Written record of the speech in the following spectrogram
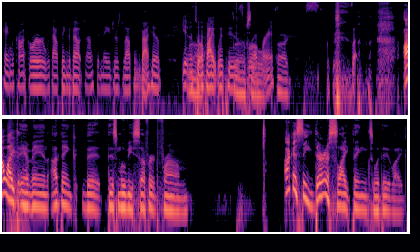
Kang the Conqueror, without thinking about Jonathan Majors, without thinking about him getting into Oh, a ah, fight with his Absolute- girlfriend. So- I liked Ant Man. I think that this movie suffered from. I can see there are slight things with it, like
